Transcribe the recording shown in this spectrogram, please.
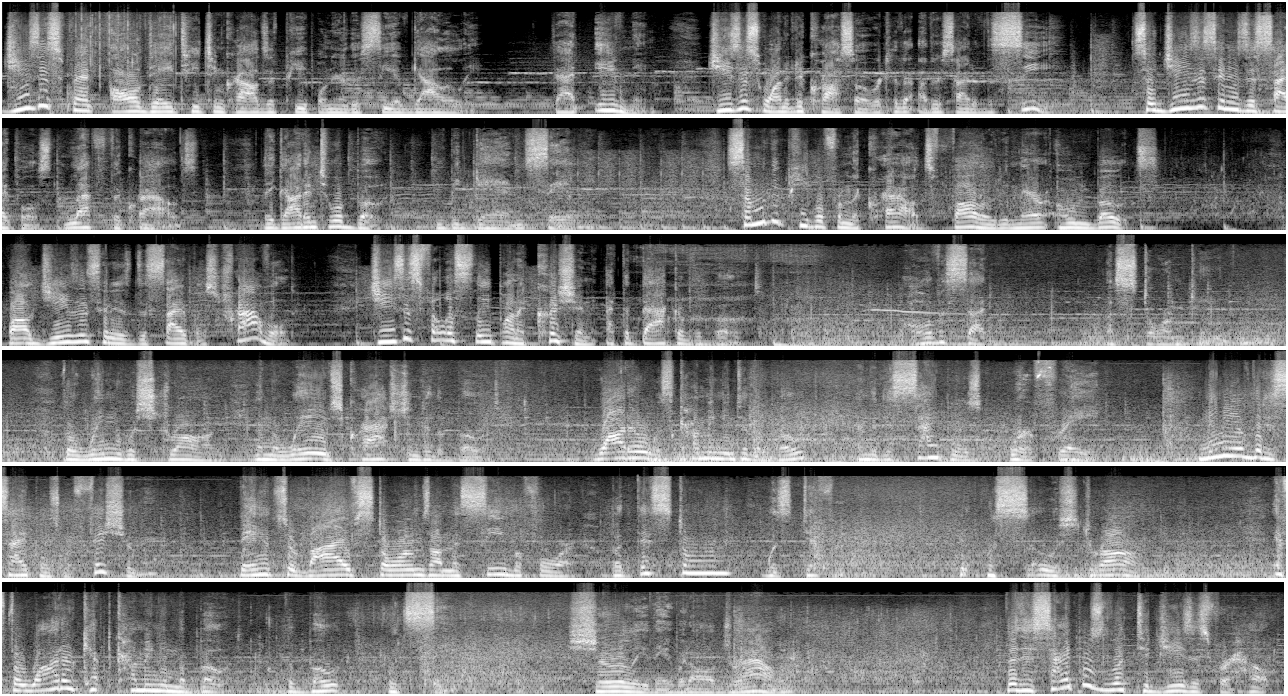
Jesus spent all day teaching crowds of people near the Sea of Galilee. That evening, Jesus wanted to cross over to the other side of the sea. So Jesus and his disciples left the crowds. They got into a boat and began sailing. Some of the people from the crowds followed in their own boats. While Jesus and his disciples traveled, Jesus fell asleep on a cushion at the back of the boat. All of a sudden, a storm came. The wind was strong and the waves crashed into the boat. Water was coming into the boat and the disciples were afraid. Many of the disciples were fishermen. They had survived storms on the sea before, but this storm was different. It was so strong. If the water kept coming in the boat, the boat would sink. Surely they would all drown. The disciples looked to Jesus for help,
